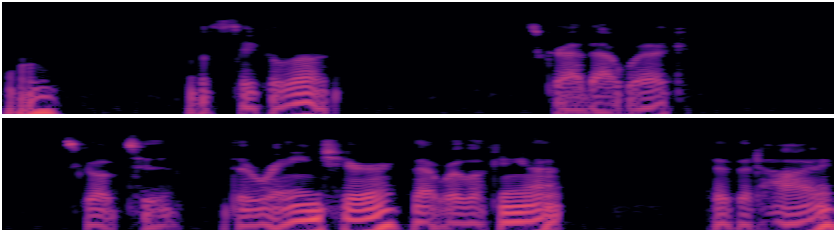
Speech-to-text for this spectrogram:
Well, let's take a look. Let's grab that wick. Let's go up to the range here that we're looking at. Pivot high.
